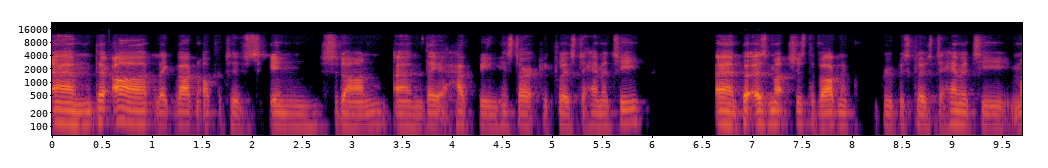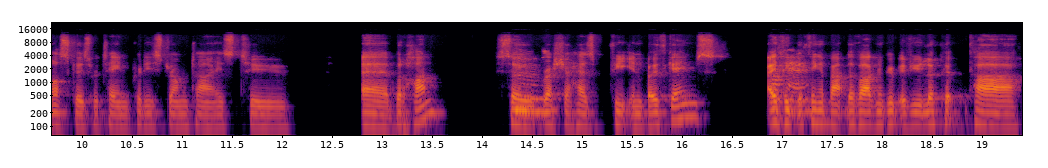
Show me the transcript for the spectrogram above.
Um, there are like Wagner operatives in Sudan, and they have been historically close to Hemeti. Uh, but as much as the Wagner group is close to Hemeti, Moscow's retained pretty strong ties to uh, Burhan. So mm. Russia has feet in both games. I okay. think the thing about the Wagner group, if you look at CAR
